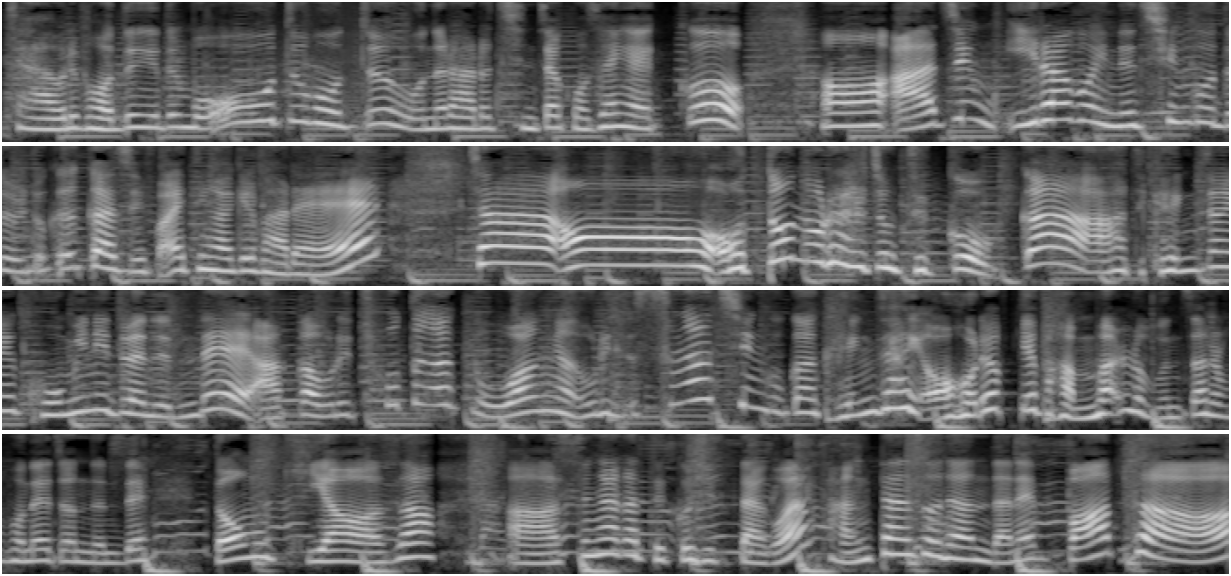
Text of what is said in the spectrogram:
자 우리 버둥이들 모두 모두 오늘 하루 진짜 고생했고 어 아직 일하고 있는 친구들도 끝까지 파이팅 하길 바래. 자, 어, 어떤 노래를 좀 듣고 올까? 아, 굉장히 고민이 되는데, 아까 우리 초등학교 5학년, 우리 승아 친구가 굉장히 어렵게 반말로 문자를 보내줬는데, 너무 귀여워서, 아, 승아가 듣고 싶다고 한 방탄소년단의 버터,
